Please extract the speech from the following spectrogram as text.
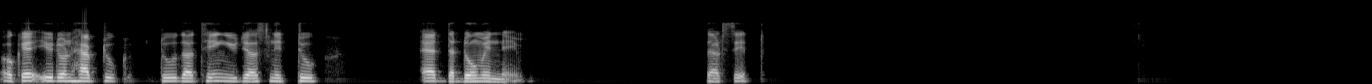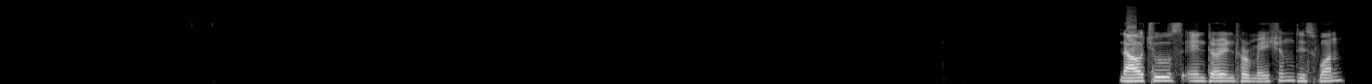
okay you don't have to do the thing. You just need to add the domain name. That's it now choose enter information this one.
